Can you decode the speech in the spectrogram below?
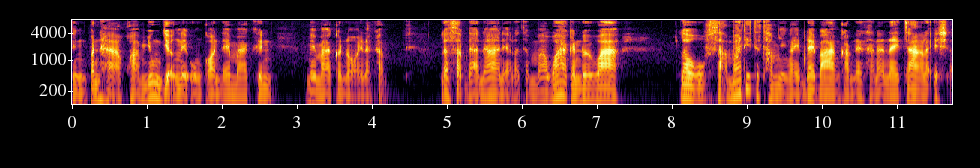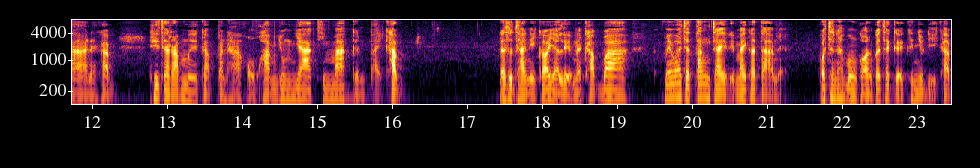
ถึงปัญหาความยุ่งเหยิงในองค์กรได้มากขึ้น ไม่มากก็น้อยนะครับ แล้วสัปดาห์หน้าเนี่ยเราจะมาว่ากันด้วยว่า เราสามารถที่จะทำยังไงได้บ้างครับในฐานะนายจ้างและ HR นะครับที่จะรับมือกับปัญหาของความยุ่งยากที่มากเกินไปครับ และสุดท้ายนี้ก็อย่าลืมนะครับว่า ไม่ว่าจะตั้งใจหรือไม่ก็ตามเนี่ยวัฒนธรรมองค์กรก็จะเกิดขึ้นอยู่ดีครับ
